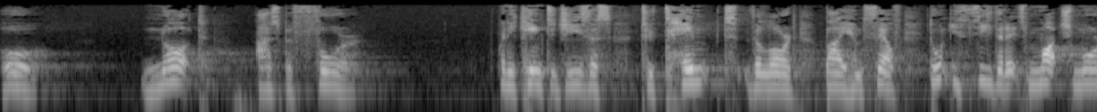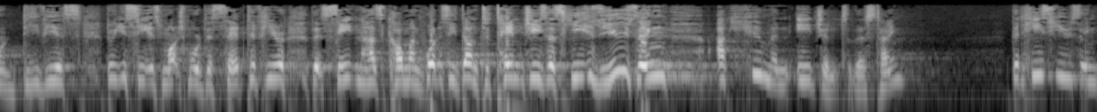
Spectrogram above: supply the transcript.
oh, not as before when he came to Jesus to tempt the Lord by himself. Don't you see that it's much more devious? Don't you see it's much more deceptive here that Satan has come and what has he done to tempt Jesus? He is using a human agent this time that he's using,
